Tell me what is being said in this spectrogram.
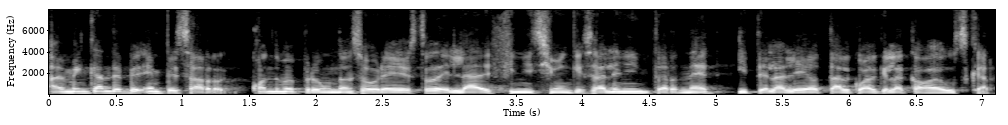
A mí me encanta empezar cuando me preguntan sobre esto de la definición que sale en Internet y te la leo tal cual que la acabo de buscar.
